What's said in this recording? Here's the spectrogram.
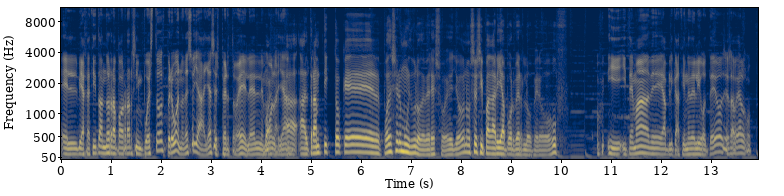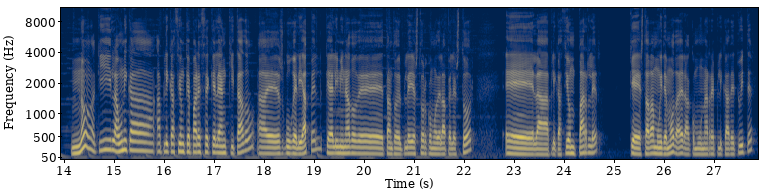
el viajecito a Andorra para ahorrarse impuestos. Pero bueno, de eso ya, ya es experto, él, él le Bueno, mola ya. a- al Trump TikToker puede ser muy duro de ver eso, ¿eh? Yo no sé si pagaría por verlo, pero uff. Y, tema de aplicaciones de ligoteo, ¿se sabe algo? No, aquí la única aplicación que parece que le han quitado ah, es Google y Apple, que ha eliminado de tanto del Play Store como del Apple Store eh, la aplicación Parler, que estaba muy de moda, era como una réplica de Twitter,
